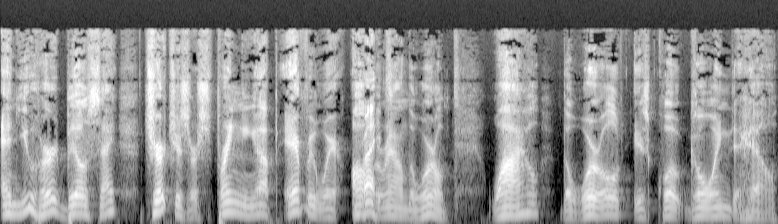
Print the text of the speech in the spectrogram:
And you heard Bill say churches are springing up everywhere all right. around the world while the world is quote going to hell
